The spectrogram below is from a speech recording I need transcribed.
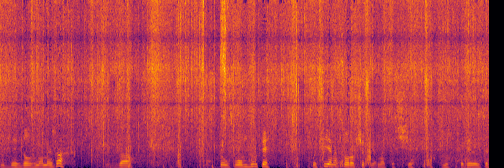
Тут десь должна межа за стовпом бути. Посіяна 40-14 ще. Ну, подивимося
